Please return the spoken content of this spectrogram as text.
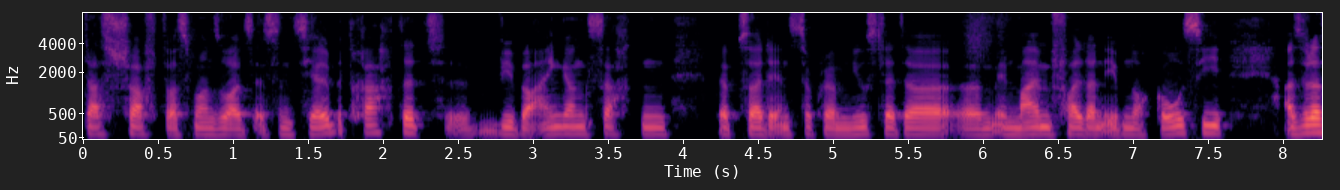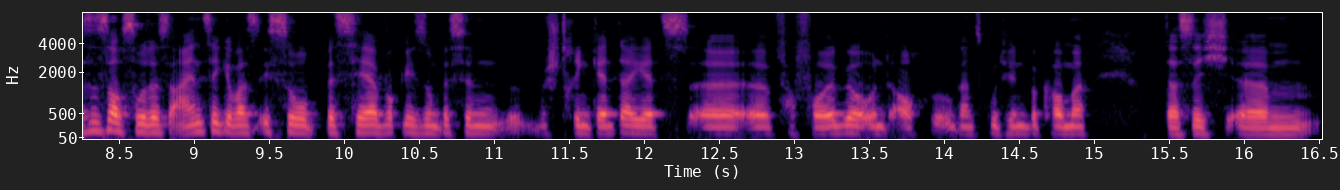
das schafft, was man so als essenziell betrachtet, äh, wie wir eingangs sagten, Webseite, Instagram, Newsletter, ähm, in meinem Fall dann eben noch GoSee. Also, das ist auch so das Einzige, was ich so bisher wirklich so 'n bisschen stringenter jetzt, äh, äh, verfolge und auch ganz gut hinbekomme, dass ich, ähm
